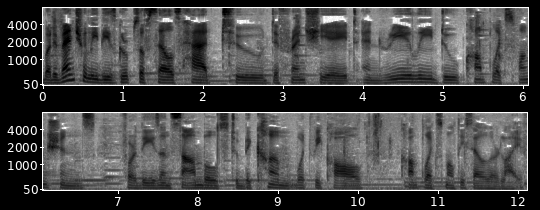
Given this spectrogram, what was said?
But eventually, these groups of cells had to differentiate and really do complex functions for these ensembles to become what we call complex multicellular life.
